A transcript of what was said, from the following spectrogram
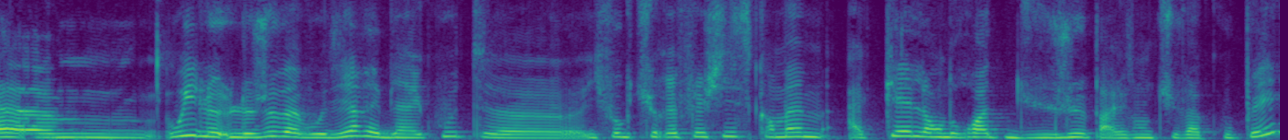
euh, oui, le, jeu va vous dire, eh bien, écoute, euh, il faut que tu réfléchisses quand même à quel endroit du jeu, par exemple, tu vas couper.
